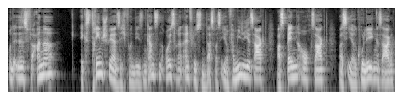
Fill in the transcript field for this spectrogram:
Und es ist für Anna extrem schwer, sich von diesen ganzen äußeren Einflüssen, das, was ihre Familie sagt, was Ben auch sagt, was ihre Kollegen sagen,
